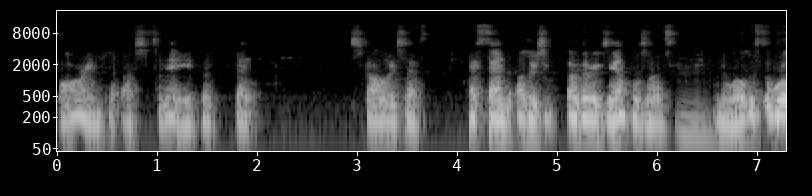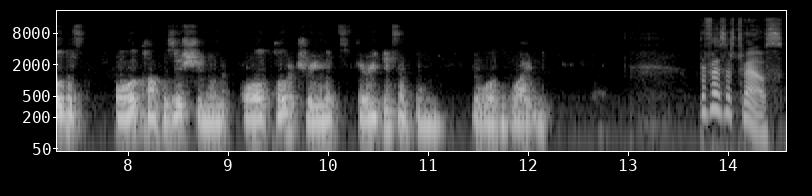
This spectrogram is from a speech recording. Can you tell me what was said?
foreign to us today, but that scholars have have found others other examples of mm. in the world is the world of oral composition and oral poetry, and it's very different than the world of writing. Professor Strauss,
